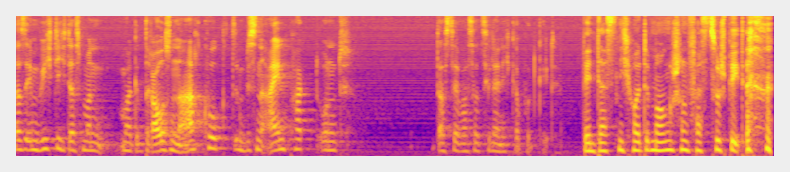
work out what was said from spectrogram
Das ist eben wichtig, dass man mal draußen nachguckt, ein bisschen einpackt und dass der Wasserzähler nicht kaputt geht. Wenn das nicht heute Morgen schon fast zu spät ist.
